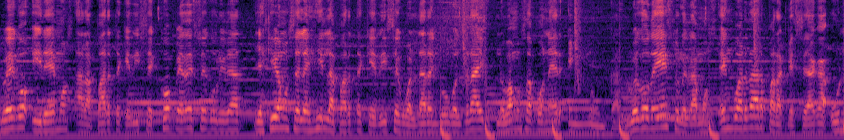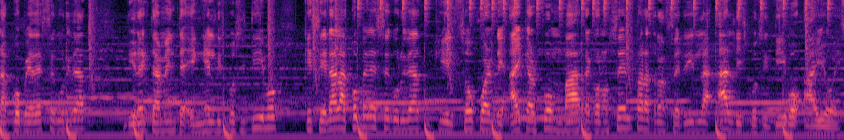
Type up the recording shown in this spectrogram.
Luego iremos a la parte que dice copia de seguridad y aquí vamos a elegir la parte que dice guardar en Google Drive, lo vamos a poner en nunca. Luego de esto le damos en guardar para que se haga una copia de seguridad directamente en el dispositivo que será la copia de seguridad que el software de iCarphone va a reconocer para transferirla al dispositivo iOS.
